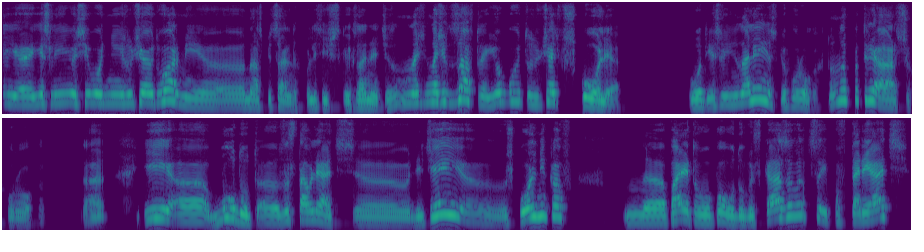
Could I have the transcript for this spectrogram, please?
если ее сегодня изучают в армии э, на специальных политических занятиях, значит, значит, завтра ее будет изучать в школе. Вот, если не на ленинских уроках, то на патриарших уроках. Да? и э, будут э, заставлять э, детей, э, школьников э, по этому поводу высказываться и повторять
